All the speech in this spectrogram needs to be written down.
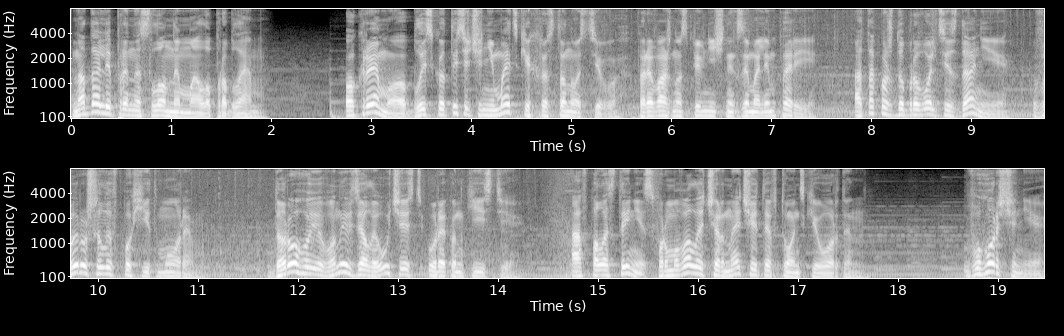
надалі принесло немало проблем. Окремо близько тисячі німецьких хрестоносців, переважно з північних земель імперії, а також добровольці з Данії, вирушили в похід морем. Дорогою вони взяли участь у реконкісті, а в Палестині сформували Чернечий Тевтонський орден. В Угорщині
